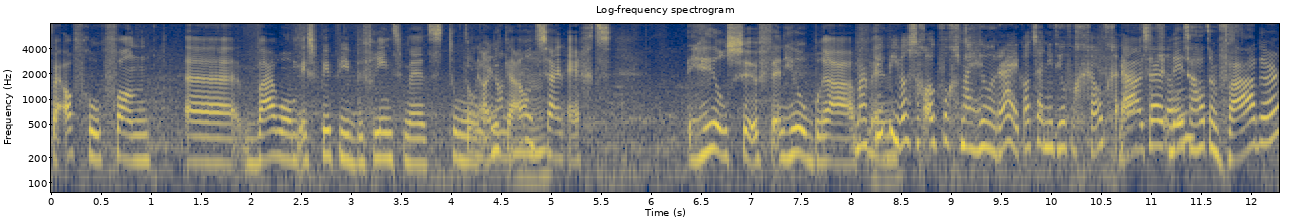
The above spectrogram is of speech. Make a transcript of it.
bij afvroeg van. Uh, waarom is Pippi bevriend met Tommy en Annika? Want ze zijn echt heel suf en heel braaf. Maar Pippi en... was toch ook volgens mij heel rijk? Had zij niet heel veel geld geërfd? Nou, zij, nee, ze had een vader.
